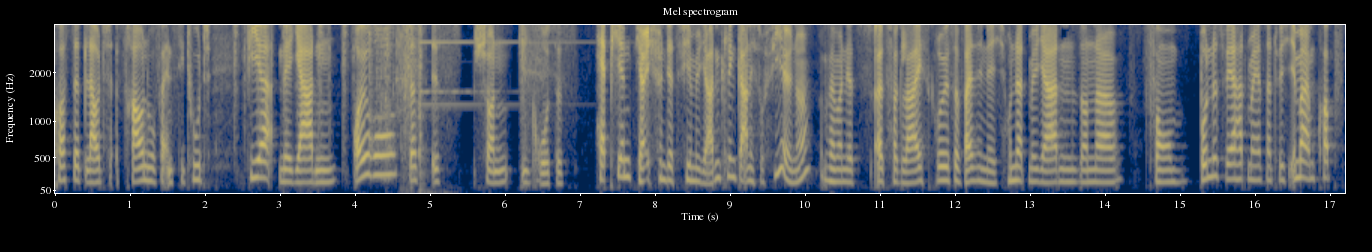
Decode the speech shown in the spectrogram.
kostet laut Fraunhofer Institut 4 Milliarden Euro. Das ist schon ein großes Häppchen. Ja, ich finde jetzt 4 Milliarden klingt gar nicht so viel, ne? Wenn man jetzt als Vergleichsgröße, weiß ich nicht, 100 Milliarden Sonderfonds Bundeswehr hat man jetzt natürlich immer im Kopf,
